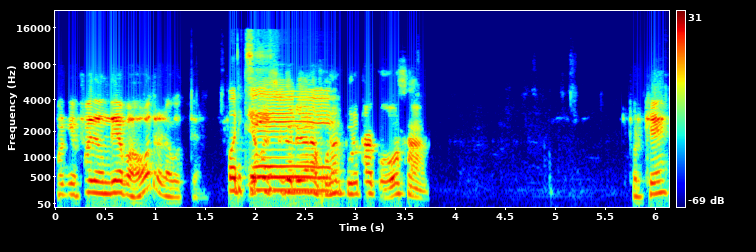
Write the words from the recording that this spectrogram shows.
porque fue de un día para otro la cuestión. Porque Yo pensé que le iban a poner por otra cosa. ¿Por qué?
